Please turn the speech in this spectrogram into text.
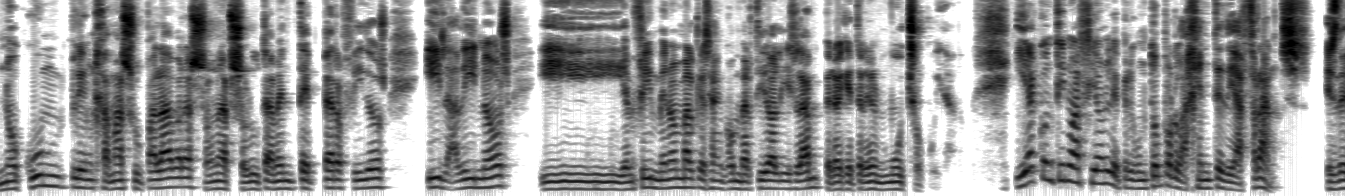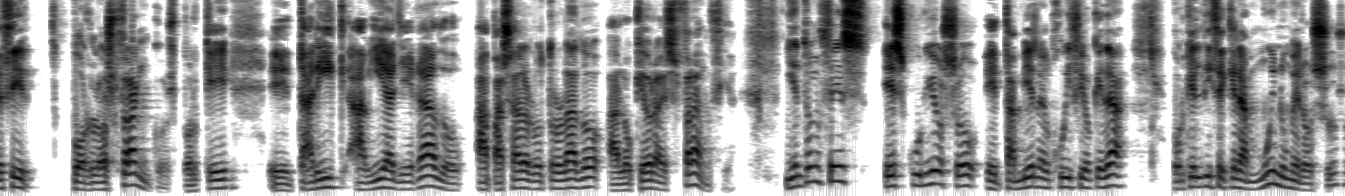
no cumplen jamás su palabra, son absolutamente pérfidos y ladinos y, en fin, menos mal que se han convertido al Islam, pero hay que tener mucho cuidado. Y a continuación le preguntó por la gente de Afrans, es decir, por los francos, porque eh, Tarik había llegado a pasar al otro lado a lo que ahora es Francia. Y entonces es curioso eh, también el juicio que da, porque él dice que eran muy numerosos,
